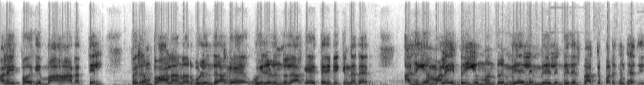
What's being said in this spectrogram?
மலைப்பகுதி மாகாணத்தில் பெரும்பாலானோர் விழுந்தாக உயிரிழந்துள்ளதாக தெரிவிக்கின்றனர். அதிக மழை பெய்யும் என்று மேலும் மேலும் எதிர்பார்க்கப்படுகின்றது.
